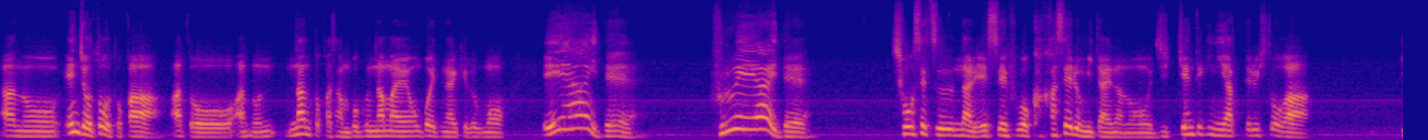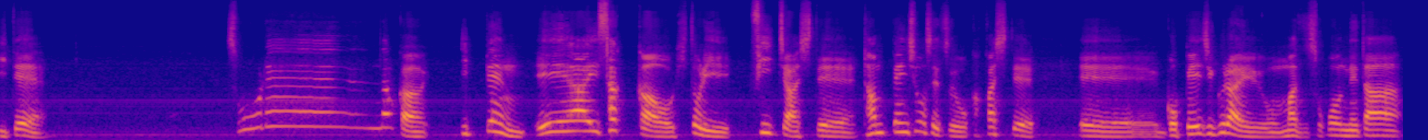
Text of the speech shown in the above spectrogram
あの、炎上等とか、あと、あの、なんとかさん、僕名前覚えてないけども、AI で、フル AI で小説なり SF を書かせるみたいなのを実験的にやってる人がいて、それ、なんか、いっぺん AI 作家を一人フィーチャーして短編小説を書かして、えー5ページぐらいをまずそこネタ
